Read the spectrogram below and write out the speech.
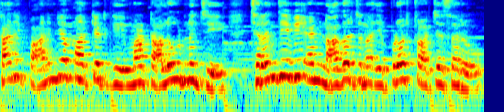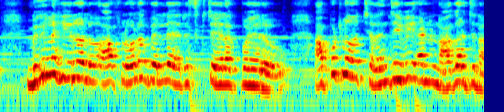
కానీ పాన్ ఇండియా మార్కెట్కి మన టాలీవుడ్ నుంచి చిరంజీవి అండ్ నాగార్జున ఎప్పుడో స్టార్ట్ చేశారు. మిగిలిన హీరోలు ఆ ఫ్లోలో వెళ్ళే రిస్క్ చేయలేకపోయారు. అప్పట్లో చిరంజీవి అండ్ నాగార్జున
